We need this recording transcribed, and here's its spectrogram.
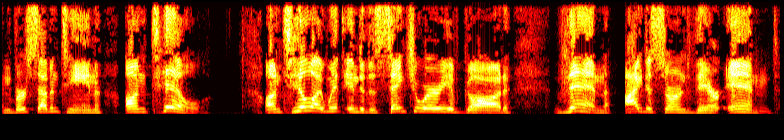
in verse 17 until, until I went into the sanctuary of God, then I discerned their end.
